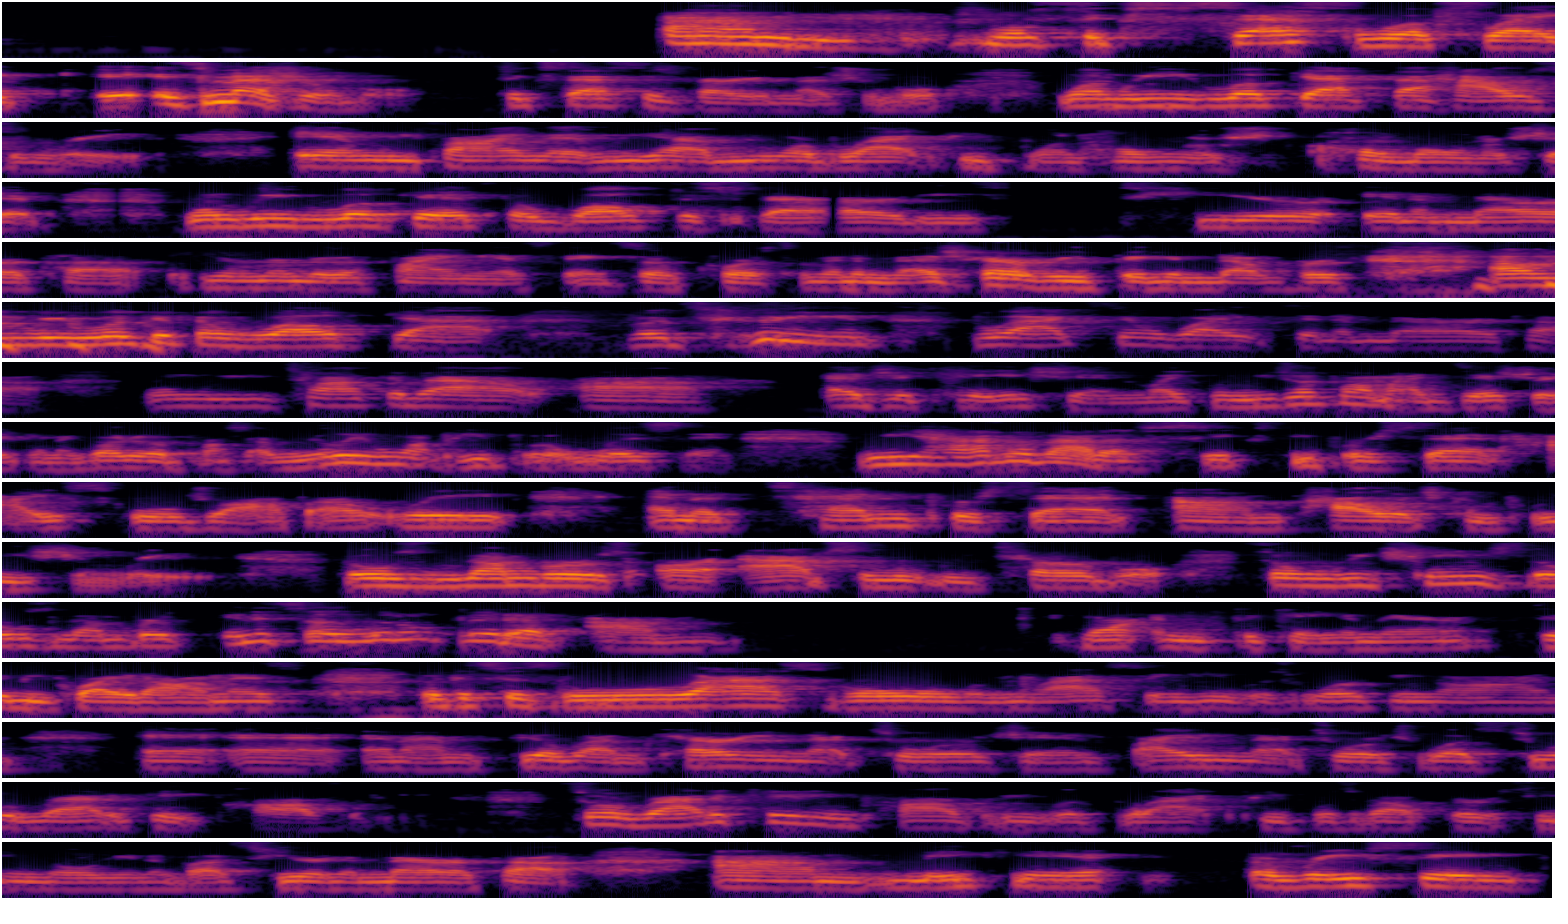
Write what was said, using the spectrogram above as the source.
Um, well, success looks like it's measurable. Success is very measurable. When we look at the housing rate and we find that we have more Black people in home ownership, when we look at the wealth disparities here in America, you remember the finance thing. So of course I'm going to measure everything in numbers. Um, we look at the wealth gap between blacks and whites in America. When we talk about uh, education, like when you talk about my district and I go to a place, I really want people to listen. We have about a 60% high school dropout rate and a 10% um, college completion rate. Those numbers are absolutely terrible. So when we change those numbers, and it's a little bit of um, Martin Luther King in there, to be quite honest, because his last goal and last thing he was working on, and, and, and I feel I'm carrying that torch and fighting that torch was to eradicate poverty. So eradicating poverty with Black people is about 13 million of us here in America, um, making it, erasing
